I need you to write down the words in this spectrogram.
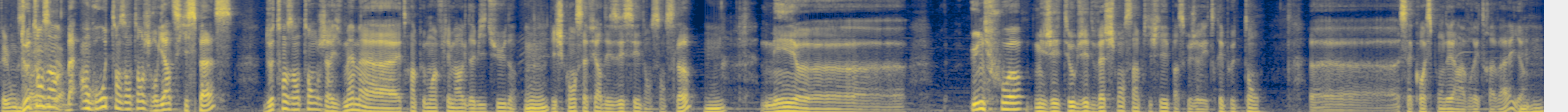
tes longues De temps en, bah, en gros, de temps en temps, je regarde ce qui se passe. De temps en temps, j'arrive même à être un peu moins flemmard que d'habitude. Mhm. Et je commence à faire des essais dans ce sens-là. Mhm. Mais euh, une fois, mais j'ai été obligé de vachement simplifier parce que j'avais très peu de temps. Euh, ça correspondait à un vrai travail. Mhm.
